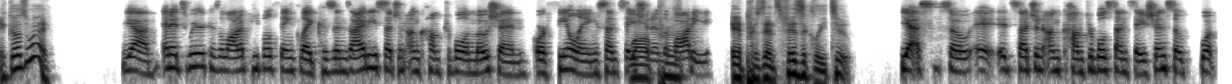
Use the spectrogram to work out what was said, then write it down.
it goes away. Yeah. And it's weird because a lot of people think like because anxiety is such an uncomfortable emotion or feeling sensation Well, in the body. It presents physically too. Yes. So it, it's such an uncomfortable sensation. So what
